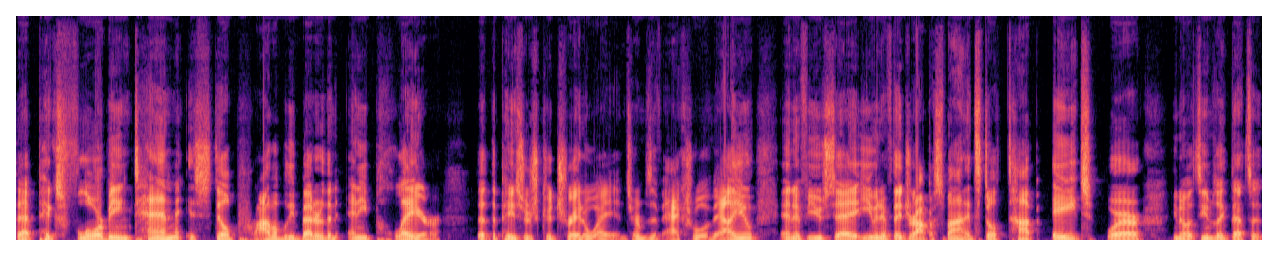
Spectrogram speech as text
That pick's floor being 10 is still probably better than any player that the Pacers could trade away in terms of actual value. And if you say, even if they drop a spot, it's still top eight, where, you know, it seems like that's a,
